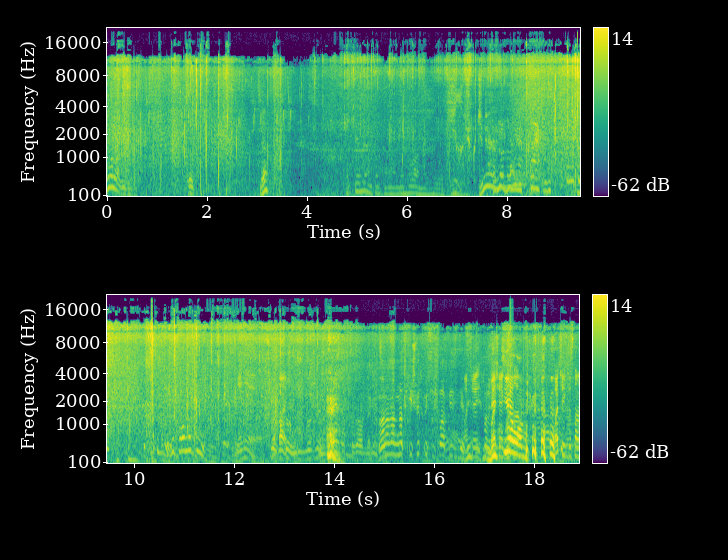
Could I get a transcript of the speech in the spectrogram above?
Голову. Да? Попілянка там, але головна жила. Вона на, на такій швидкості йшла пізді. Летіло! Бачиш, як там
